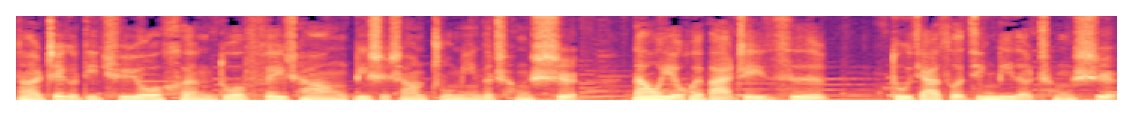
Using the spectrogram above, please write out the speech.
那这个地区有很多非常历史上著名的城市，那我也会把这一次。度假所经历的城市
